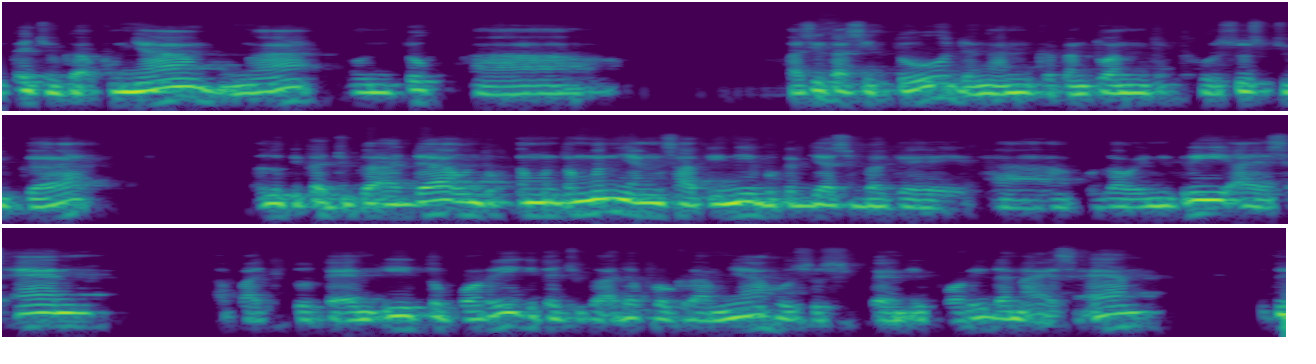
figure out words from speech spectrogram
kita juga punya bunga untuk uh, fasilitas itu dengan ketentuan khusus juga. Lalu kita juga ada untuk teman-teman yang saat ini bekerja sebagai uh, pegawai negeri, ASN, apa itu TNI, itu Polri, kita juga ada programnya khusus TNI, Polri, dan ASN. Itu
